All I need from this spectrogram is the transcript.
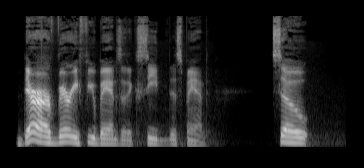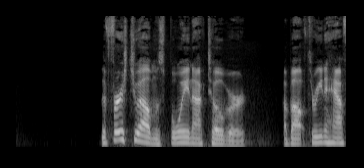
there are very few bands that exceed this band. So the first two albums, Boy in October, about three and a half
